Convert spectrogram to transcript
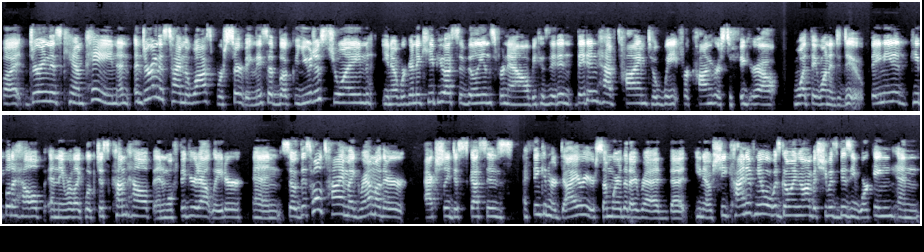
But during this campaign, and, and during this time, the WASP were serving. They said, "Look, you just join. You know, we're going to keep you as civilians for now because they didn't they didn't have time to wait for Congress to figure out what they wanted to do. They needed people to help, and they were like, look, just come help and we'll figure it out later. And so this whole time, my grandmother actually discusses, I think in her diary or somewhere that I read, that, you know, she kind of knew what was going on, but she was busy working and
